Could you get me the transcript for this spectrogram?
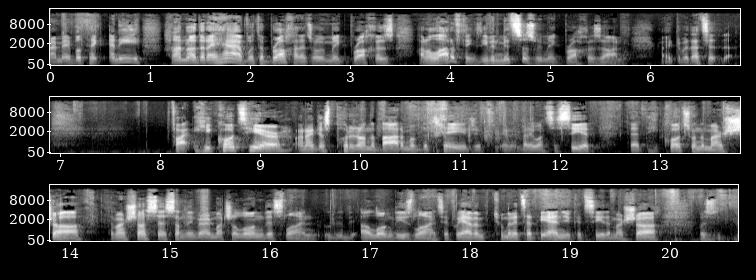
I'm able to take any hana that I have with a bracha. That's why we make brachas on a lot of things. Even mitzvahs we make brachas on, right? But that's it. Fine. He quotes here, and I just put it on the bottom of the page if anybody wants to see it, that he quotes from the Maharsha. The Maharsha says something very much along this line, along these lines. If we have two minutes at the end, you could see the Maharsha was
